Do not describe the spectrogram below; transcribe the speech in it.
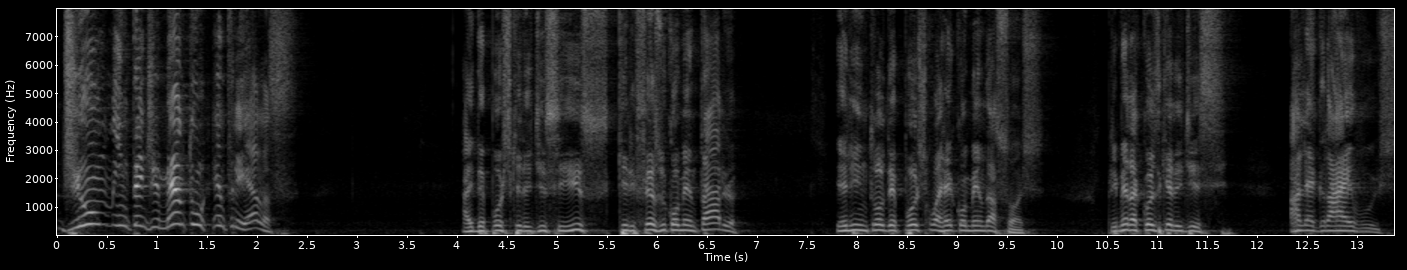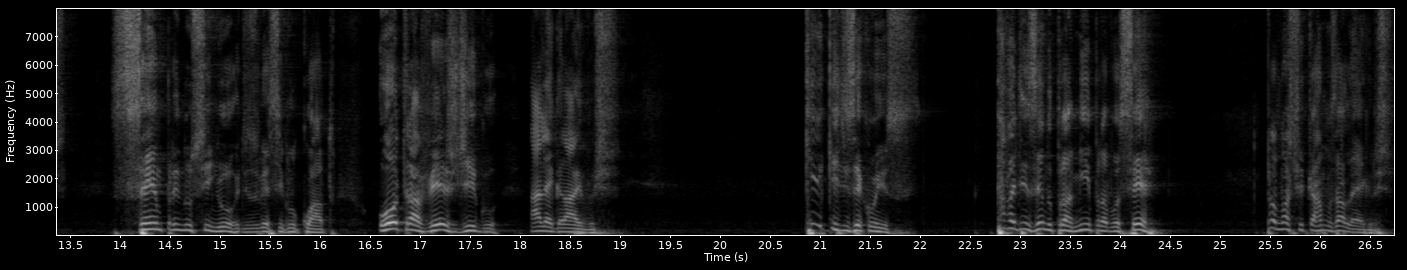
de um entendimento entre elas. Aí depois que ele disse isso, que ele fez o comentário, ele entrou depois com as recomendações. Primeira coisa que ele disse: alegrai-vos sempre no Senhor, diz o versículo 4. Outra vez digo: alegrai-vos. O que ele quis dizer com isso? Estava dizendo para mim para você, para nós ficarmos alegres.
